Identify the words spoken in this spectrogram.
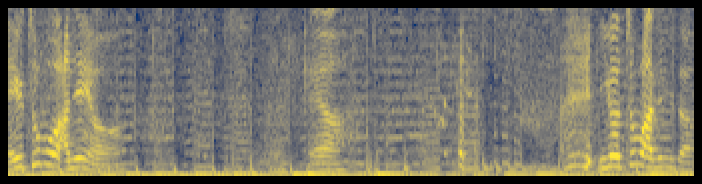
이거 초보 아니에요. 야. 이거 초보 아닙니다.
